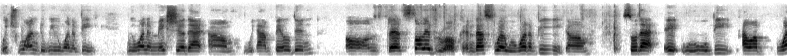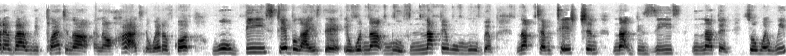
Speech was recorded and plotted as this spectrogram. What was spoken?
Which one do we want to be? We want to make sure that um, we are building on that solid rock, and that's where we want to be, um, so that it will be our whatever we plant in our in our hearts, the word of God will be stabilized there. It will not move. Nothing will move them. Not temptation, not disease, nothing. So when we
